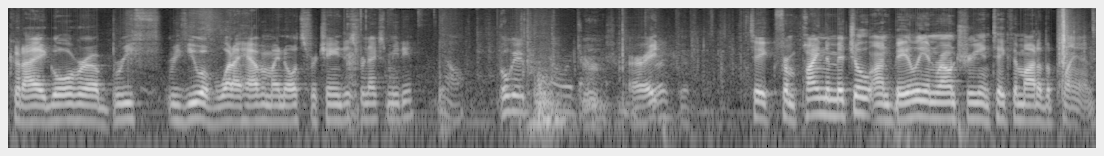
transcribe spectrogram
could I go over a brief review of what I have in my notes for changes for next meeting? No. Okay. All right. Take from Pine to Mitchell on Bailey and Rountree and take them out of the plan.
